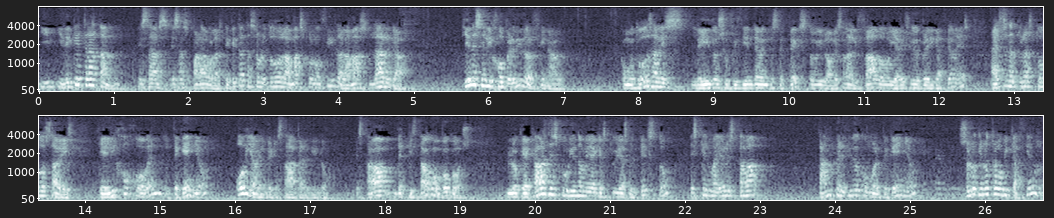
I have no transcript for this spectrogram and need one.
¿Y, de qué tratan esas, esas parábolas? ¿De qué trata sobre todo la más conocida, la más larga? ¿Quién es el hijo perdido al final? Como todos habéis leído suficientemente este texto y lo habéis analizado y habéis oído predicaciones, a estas alturas todos sabéis que el hijo joven, el pequeño, obviamente que estaba perdido. Estaba despistado como pocos. Lo que acabas descubriendo a medida que estudias el texto es que el mayor estaba tan perdido como el pequeño, solo que en otra ubicación.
